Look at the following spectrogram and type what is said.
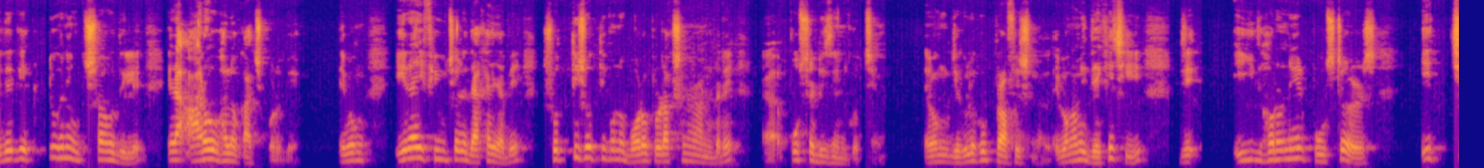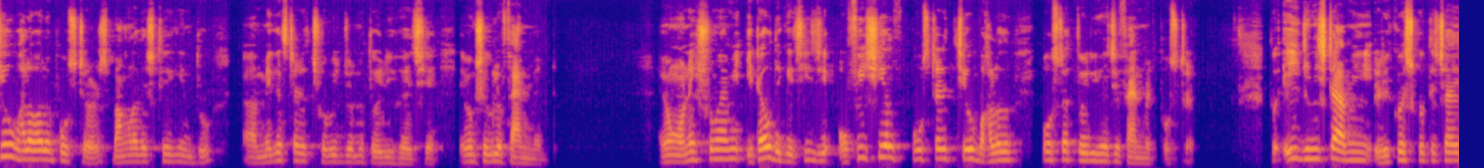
এদেরকে একটুখানি উৎসাহ দিলে এরা আরও ভালো কাজ করবে এবং এরাই ফিউচারে দেখা যাবে সত্যি সত্যি কোনো বড় প্রোডাকশনের আন্ডারে পোস্টার ডিজাইন করছেন এবং যেগুলো খুব প্রফেশনাল এবং আমি দেখেছি যে এই ধরনের পোস্টার্স এর চেয়েও ভালো ভালো পোস্টার্স বাংলাদেশ থেকে কিন্তু মেগাস্টারের ছবির জন্য তৈরি হয়েছে এবং সেগুলো ফ্যানমেড এবং অনেক সময় আমি এটাও দেখেছি যে অফিসিয়াল পোস্টারের চেয়েও ভালো পোস্টার তৈরি হয়েছে ফ্যানমেড পোস্টার তো এই জিনিসটা আমি রিকোয়েস্ট করতে চাই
